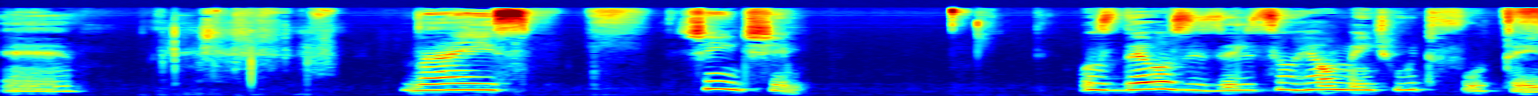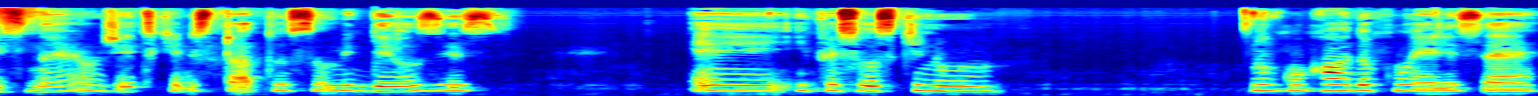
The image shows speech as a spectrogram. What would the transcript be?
É... Mas, gente, os deuses, eles são realmente muito fúteis, né? O jeito que eles tratam semideuses é... e pessoas que não, não concordam com eles é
